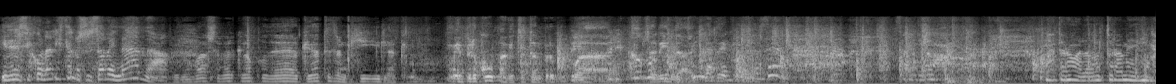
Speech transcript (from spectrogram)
Y del psicoanalista no se sabe nada. Pero vas a ver que va a poder. Quédate tranquila. que- Me preocupa que estés tan preocupada. Pero, ¿cómo? Sarita, fíjate. Santiago, mataron a la doctora Medina.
